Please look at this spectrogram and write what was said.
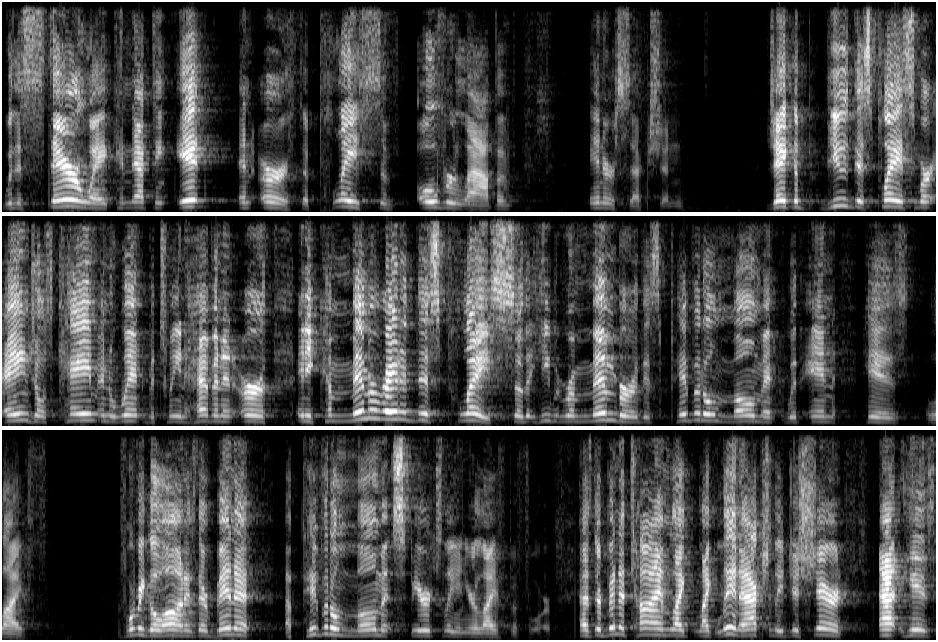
with a stairway connecting it and earth, a place of overlap, of intersection. Jacob viewed this place where angels came and went between heaven and earth, and he commemorated this place so that he would remember this pivotal moment within his life. Before we go on, has there been a, a pivotal moment spiritually in your life before? Has there been a time like, like Lynn actually just shared at his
